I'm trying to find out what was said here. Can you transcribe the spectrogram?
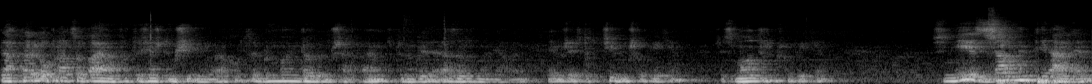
dla którego pracowałem w 2007 roku, który był moim dobrym szefem, z którym wiele razy rozmawiałem. Wiem, że jest uczciwym człowiekiem, że jest mądrym człowiekiem, że nie jest żadnym tyranem,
